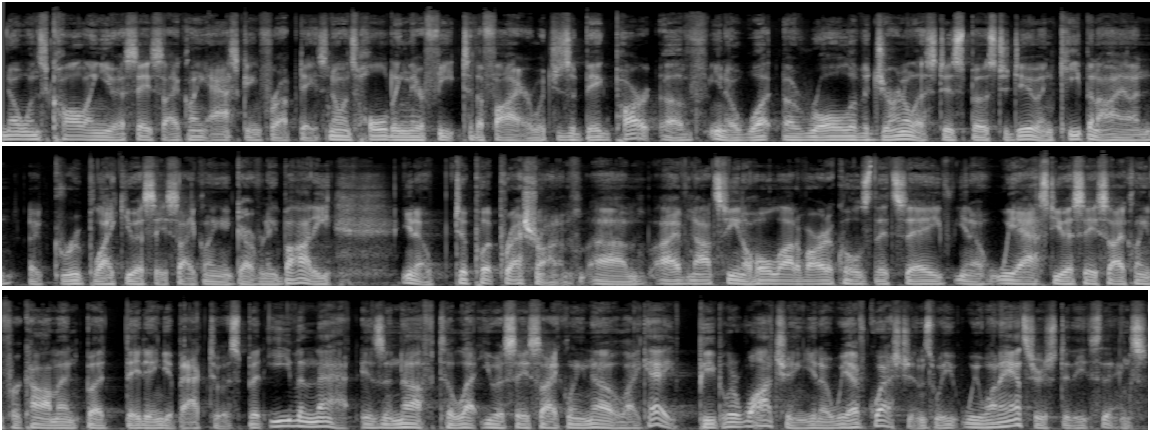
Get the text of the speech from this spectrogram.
no one's calling USA Cycling asking for updates. No one's holding their feet to the fire, which is a big part of you know what a role of a journalist is supposed to do, and keep an eye on a group like USA Cycling and governing body, you know, to put pressure on them. Um, I've not seen a whole lot of articles that say you know we asked USA Cycling for comment, but they didn't get back to us. But even that is enough to let USA Cycling know, like, hey, people are watching. You know, we have questions. We we want answers to these things.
